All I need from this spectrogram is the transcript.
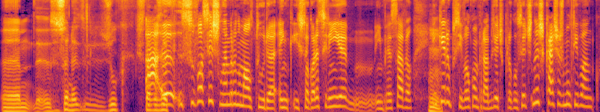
Eh, Susana, julgo que estavas Ah, a... eh, se vocês se lembram numa altura em que isto agora seria hum, impensável, Hum. em que era possível comprar bilhetes para concertos nas caixas multibanco.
